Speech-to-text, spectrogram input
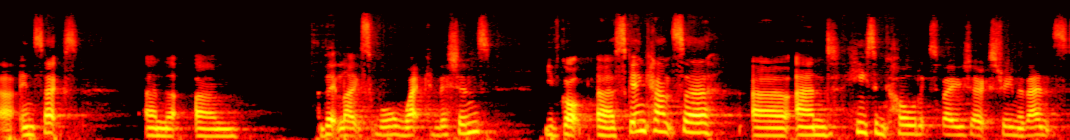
uh, insects and um, that likes warm, wet conditions. You've got uh, skin cancer uh, and heat and cold exposure, extreme events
